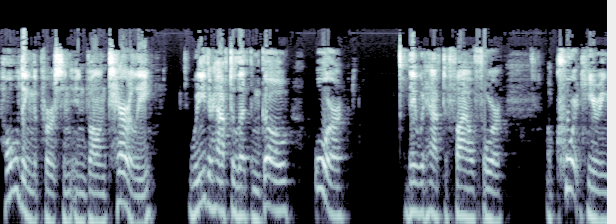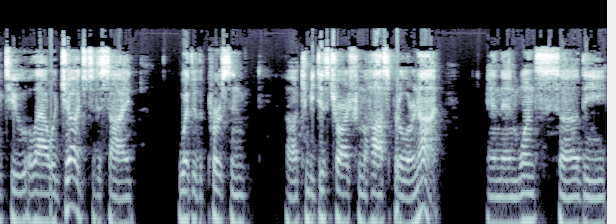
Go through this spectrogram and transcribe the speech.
holding the person involuntarily would either have to let them go or they would have to file for a court hearing to allow a judge to decide whether the person uh, can be discharged from the hospital or not. And then once uh, the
